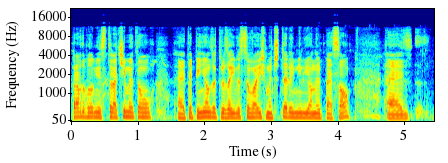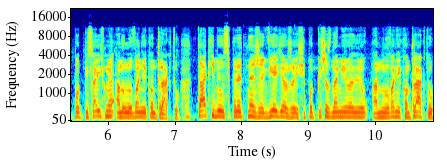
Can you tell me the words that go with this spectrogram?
prawdopodobnie stracimy tą, e, te pieniądze, które zainwestowaliśmy, 4 miliony peso, e, podpisaliśmy anulowanie kontraktu. Taki był sprytny, że wiedział, że jeśli podpisze z nami anulowanie kontraktu,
